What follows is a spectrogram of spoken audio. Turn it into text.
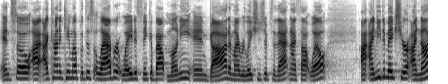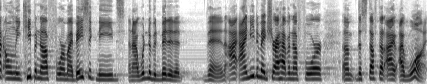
And so I, I kind of came up with this elaborate way to think about money and God and my relationship to that. And I thought, well, I, I need to make sure I not only keep enough for my basic needs, and I wouldn't have admitted it then, I, I need to make sure I have enough for um, the stuff that I, I want.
